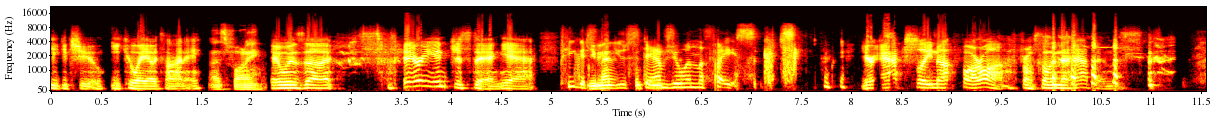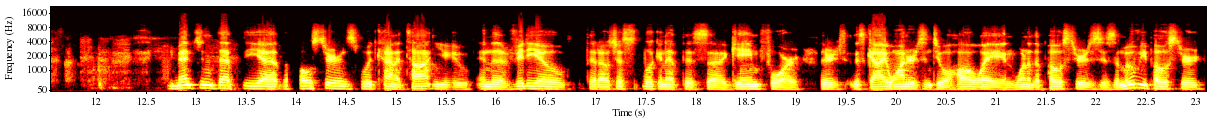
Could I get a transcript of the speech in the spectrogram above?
Pikachu Ikue Otani. That's funny. It was uh very interesting. Yeah, Pikachu, You you, stabs you in the face. you're actually not far off from something that happens. You mentioned that the uh, the posters would kind of taunt you. In the video that I was just looking at this uh, game for, there's this guy wanders into a hallway, and one of the posters is a movie poster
